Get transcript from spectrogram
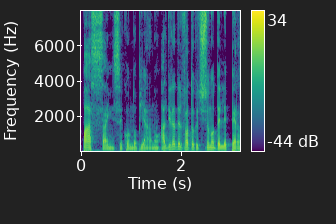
passa in secondo piano, al di là del fatto che ci sono delle persone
